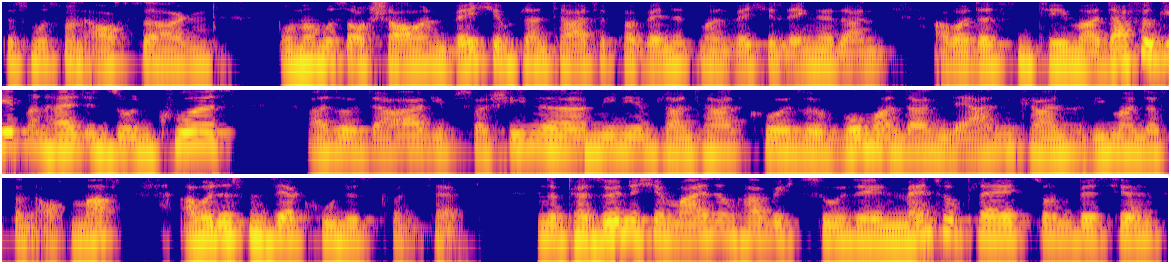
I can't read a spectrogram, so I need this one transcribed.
Das muss man auch sagen. Und man muss auch schauen, welche Implantate verwendet man, welche Länge dann. Aber das ist ein Thema. Dafür geht man halt in so einen Kurs, also da gibt es verschiedene Mini-Implantatkurse, wo man dann lernen kann, wie man das dann auch macht. Aber das ist ein sehr cooles Konzept. Eine persönliche Meinung habe ich zu den Mentoplates so ein bisschen.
